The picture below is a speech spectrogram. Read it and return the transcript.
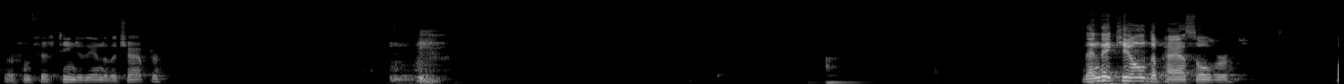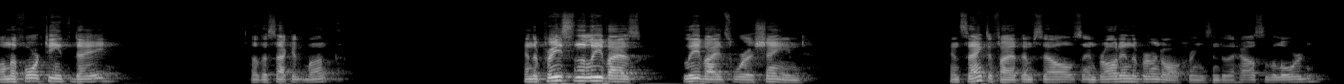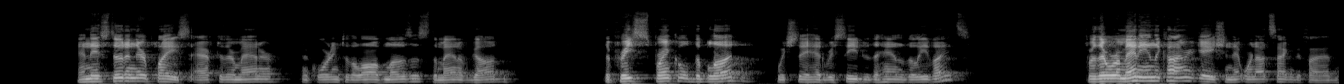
or from 15 to the end of the chapter. then they killed the Passover on the 14th day of the second month. And the priests and the Levites, Levites were ashamed and sanctified themselves and brought in the burnt offerings into the house of the Lord. And they stood in their place after their manner according to the law of Moses, the man of God. The priests sprinkled the blood which they had received at the hand of the Levites. For there were many in the congregation that were not sanctified.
